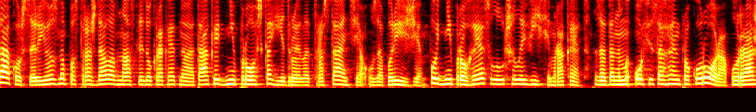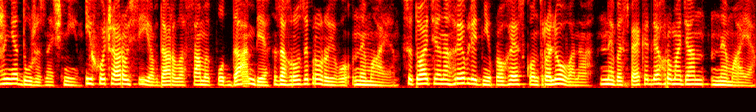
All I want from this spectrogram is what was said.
Також серйозно постраждала внаслідок ракетної атаки Дніпровська гідроелектростанція у Запоріжжі. По Дніпрогес влучили вісім ракет. За даними офіса генпрокурора, ураження дуже значні. І хоча Росія вдарила саме по дамбі, загрози прориву немає. Ситуація на греблі Дніпрогес контрольована. Небезпеки для громадян немає.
